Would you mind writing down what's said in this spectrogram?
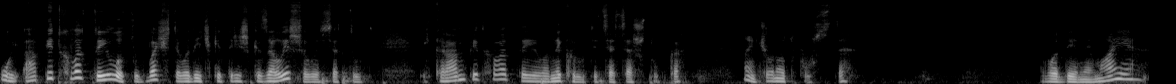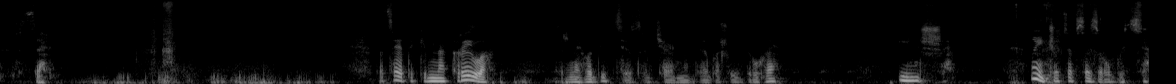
Ой, а підхватило тут. Бачите, водички трішки залишилося тут. І кран підхватило. Не крутиться ця штука. Ну нічого, воно відпусте. Води немає, все. Та це я таким накрила. Це ж не годиться, звичайно, треба щось друге. Інше. Ну нічого, це все зробиться.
